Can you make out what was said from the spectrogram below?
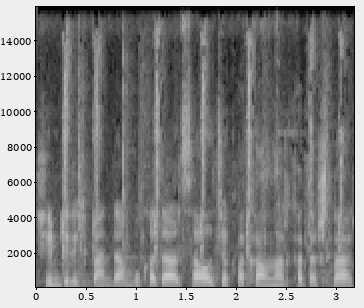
Şimdilik benden bu kadar. Sağlıcakla kalın arkadaşlar.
